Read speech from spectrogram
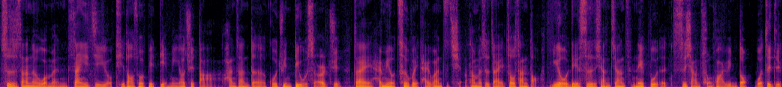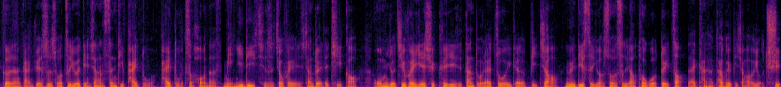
事实上呢，我们上一集有提到说，被点名要去打韩战的国军第五十二军，在还没有撤回台湾之前，他们是在舟山岛，也有类似像这样子内部的思想纯化运动。我自己个人感觉是说，这有点像身体排毒，排毒之后呢，免疫力其实就会相对的提高。我们有机会，也许可以单独来做一个比较，因为历史有时候是要透过对照来看，才会比较有趣，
